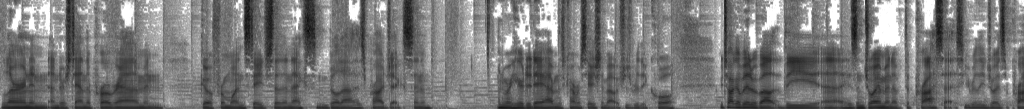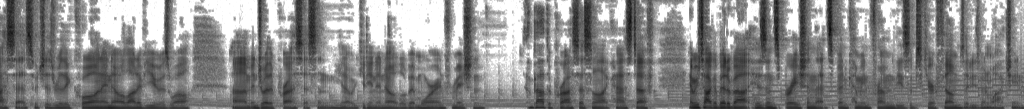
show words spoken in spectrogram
learn and understand the program and go from one stage to the next and build out his projects. And and we're here today having this conversation about, which is really cool. We talk a bit about the uh, his enjoyment of the process. He really enjoys the process, which is really cool, and I know a lot of you as well um, enjoy the process and you know getting to know a little bit more information about the process and all that kind of stuff. And we talk a bit about his inspiration that's been coming from these obscure films that he's been watching.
